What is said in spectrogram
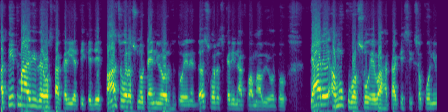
અતીતમાં એવી વ્યવસ્થા કરી હતી કે જે પાંચ વર્ષનો ટેન્યુઅર હતો, એને દસ વર્ષ કરી નાખવામાં આવ્યો હતો. ત્યારે અમુક વર્ષો એવા હતા કે શિક્ષકોની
